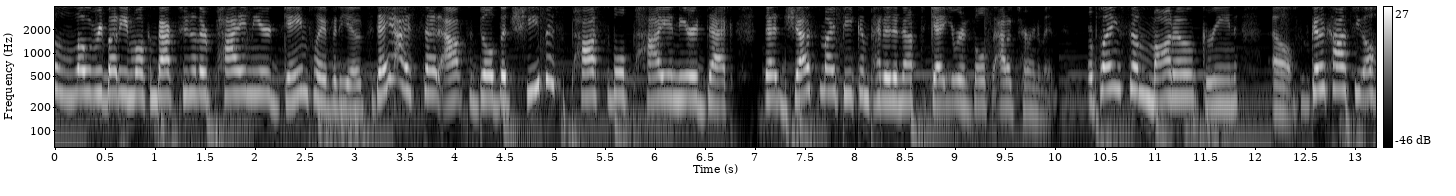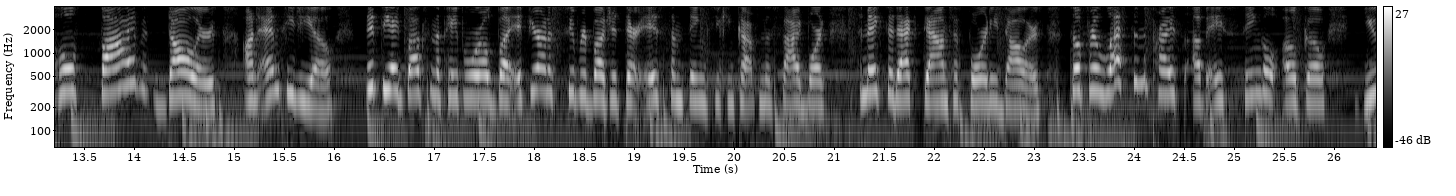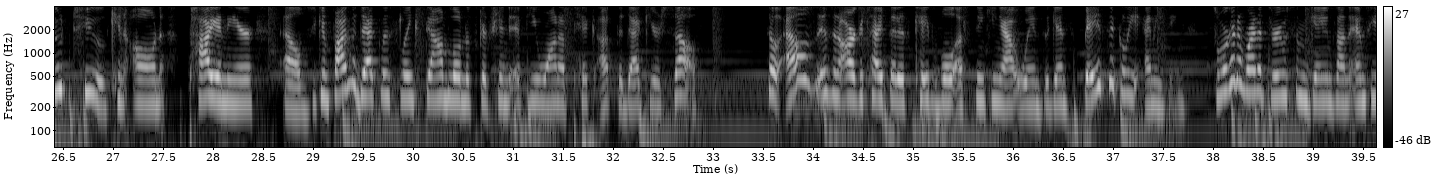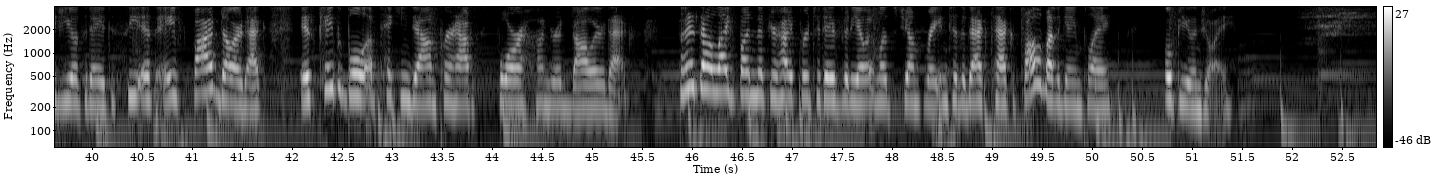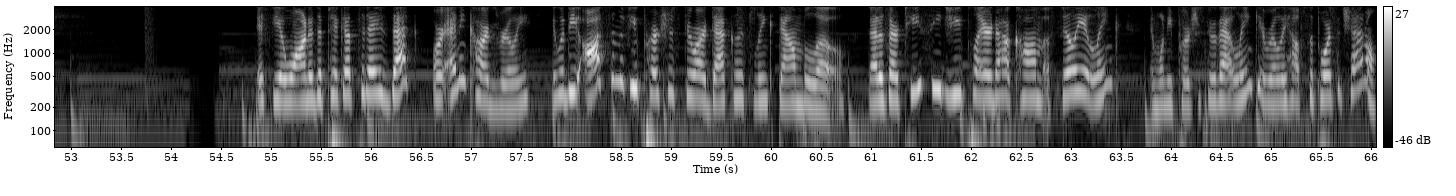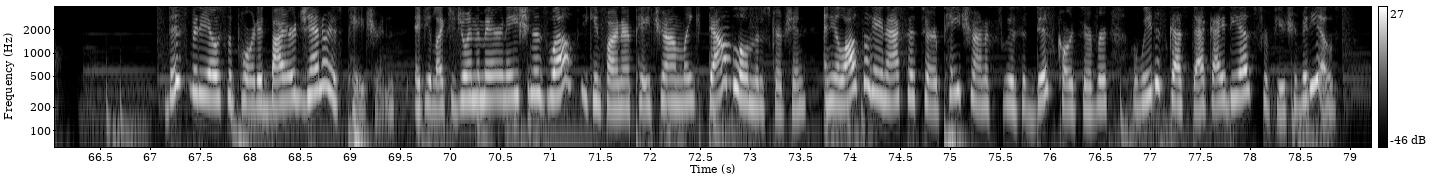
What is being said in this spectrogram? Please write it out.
Hello everybody and welcome back to another Pioneer gameplay video. Today I set out to build the cheapest possible Pioneer deck that just might be competitive enough to get your results at a tournament. We're playing some mono green elves. It's gonna cost you a whole $5 on MTGO, 58 bucks in the paper world, but if you're on a super budget, there is some things you can cut from the sideboard to make the deck down to $40. So for less than the price of a single Oko, you too can own Pioneer Elves. You can find the deck list link down below in the description if you wanna pick up the deck yourself. So Elves is an archetype that is capable of sneaking out wins against basically anything. So we're going to run it through some games on MTGO today to see if a $5 deck is capable of taking down perhaps $400 decks. So hit that like button if you're hyped for today's video and let's jump right into the deck tech followed by the gameplay. Hope you enjoy. If you wanted to pick up today's deck, or any cards really, it would be awesome if you purchased through our deck list link down below. That is our tcgplayer.com affiliate link, and when you purchase through that link, it really helps support the channel. This video is supported by our generous patrons. If you'd like to join the Marination as well, you can find our Patreon link down below in the description, and you'll also gain access to our Patreon exclusive Discord server where we discuss deck ideas for future videos.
